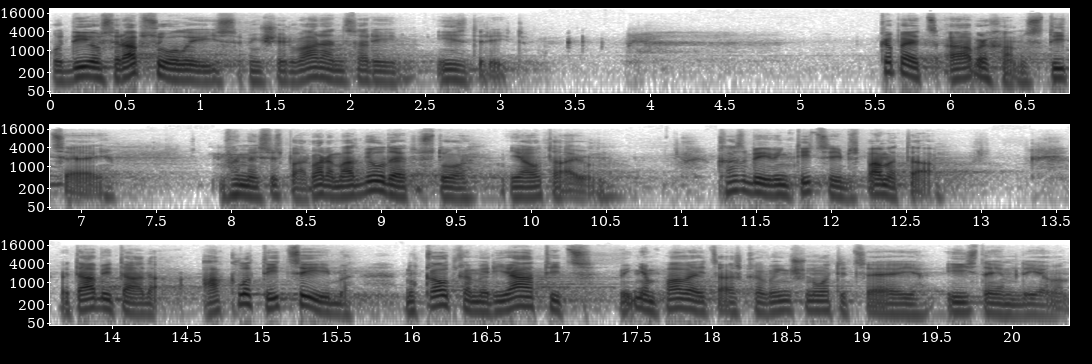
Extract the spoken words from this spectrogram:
ko Dievs ir apsolījis, viņš ir varens arī izdarīt. Kāpēc Ābrahams ticēja? Vai mēs vispār varam atbildēt uz to jautājumu? Kas bija viņa ticības pamatā? Vai tā bija tāda akla ticība, nu kaut kam ir jātic, viņam paveicās, ka viņš noticēja īstajam dievam?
